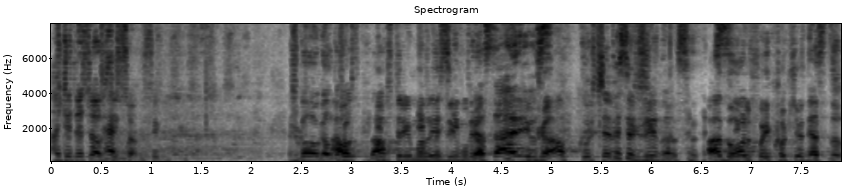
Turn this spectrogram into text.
Ai, čia tiesiog Tiesiog, Zigmas. Aš galvoju, gal kažkoks mažai imp- Zigmų. impresarijus, Gal. kur čia visi Tiesiog žino. Zigmas. Adolfai kokie. Nes tu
